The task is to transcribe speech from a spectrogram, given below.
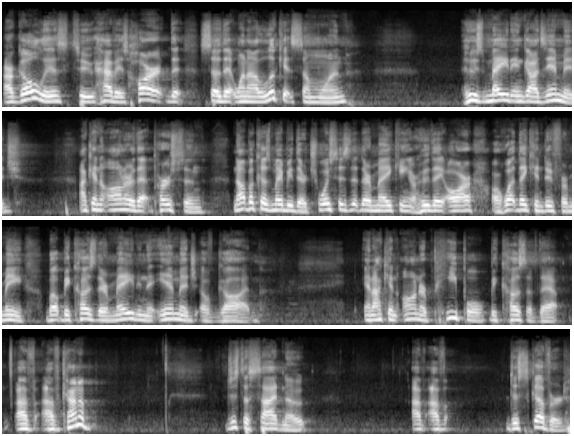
Our goal is to have His heart that so that when I look at someone who's made in God's image, I can honor that person not because maybe their choices that they're making or who they are or what they can do for me, but because they're made in the image of God and I can honor people because of that. I've, I've kind of, just a side note, I've, I've discovered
